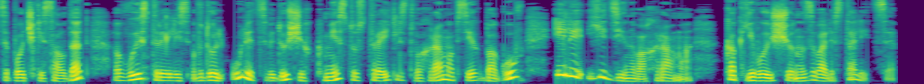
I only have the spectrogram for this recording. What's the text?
цепочки солдат выстроились вдоль улиц, ведущих к месту строительства храма всех богов или единого храма, как его еще называли в столице.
